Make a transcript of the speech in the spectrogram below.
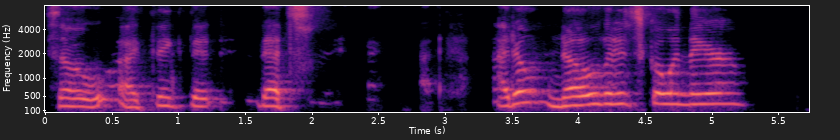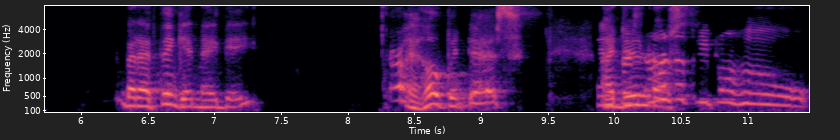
So I think that that's I don't know that it's going there, but I think it may be. I hope it does. And I for do some know. of the people who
